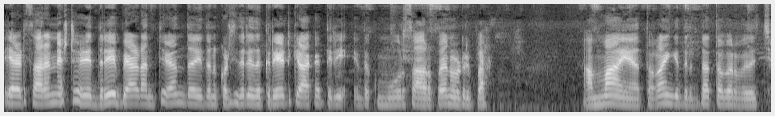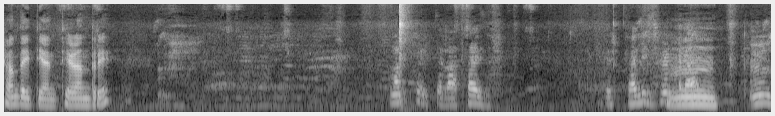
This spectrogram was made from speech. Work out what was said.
ಎರಡು ಸಾವಿರನೇ ಎಷ್ಟು ಹೇಳಿದ್ರಿ. ಬೇಡ ಅಂತೇಳಿ ಅಂದು ಇದನ್ನು ಕೊಡಿಸಿದ್ರಿ. ಇದಕ್ಕೆ ರೇಟ್ ಕೇಳಾಕತ್ತೀರಿ. ಇದಕ್ಕೆ ಮೂರು ಸಾವಿರ ರೂಪಾಯಿ ನೋಡ್ರಿಪ್ಪ. ಅಮ್ಮ ಯ- ತಗೊಂಗಿದ್ರಿ ಇದನ್ನ ತಗೋರ್ಬೋದು ಚಂದ ಐತಿ ಅಂತ ಹೇಳಂದ್ರಿ ಮಸ್ತ್ ಐತಲ್ಲ ಮುಗಿತ್ ಇದು ಎಷ್ಟು ಕಲಿಸ್ಬಿಟ್ರ ಹ್ಞೂ ಹ್ಮ್.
